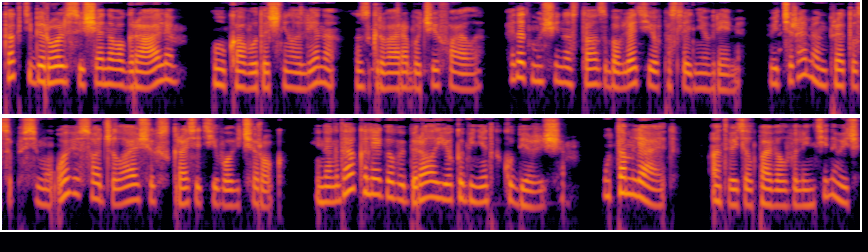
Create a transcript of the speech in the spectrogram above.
«Как тебе роль священного Грааля?» — лукаво уточнила Лена, закрывая рабочие файлы. Этот мужчина стал забавлять ее в последнее время. Вечерами он прятался по всему офису от желающих скрасить его вечерок. Иногда коллега выбирал ее кабинет как убежище. «Утомляет», — ответил Павел Валентинович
